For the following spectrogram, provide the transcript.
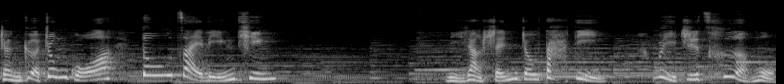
整个中国都在聆听。你让神州大地为之侧目，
